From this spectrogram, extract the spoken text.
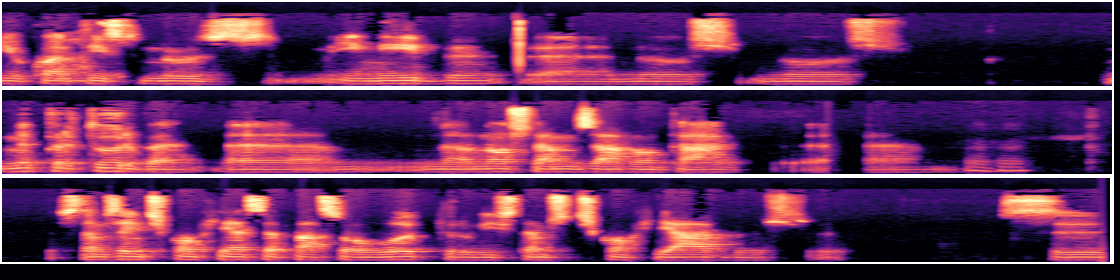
e o quanto isso nos inibe, uh, nos, nos, me perturba, uh, não, não, estamos à vontade, uh, uhum. estamos em desconfiança face ao outro e estamos desconfiados se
